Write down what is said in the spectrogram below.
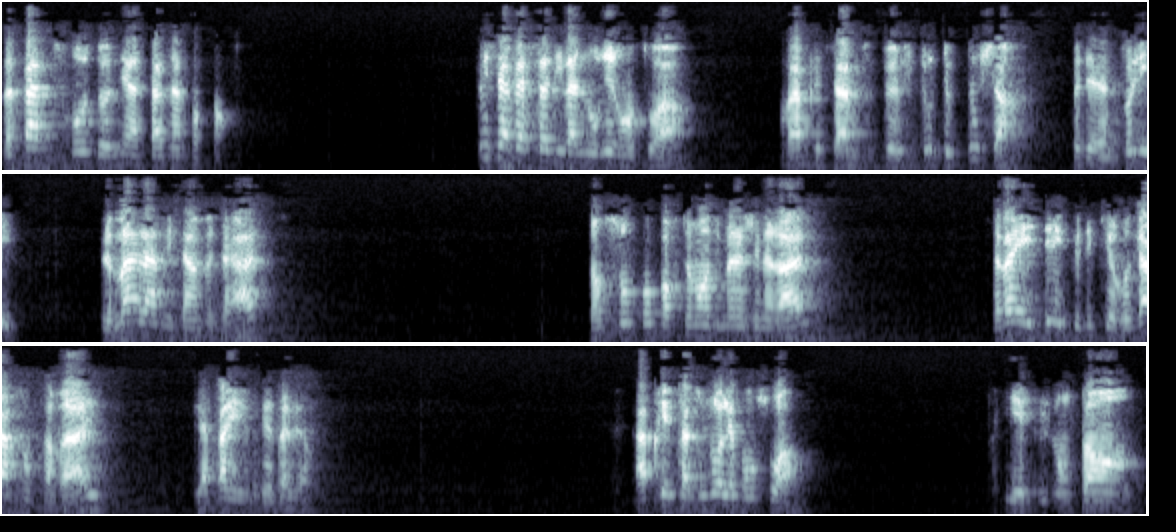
va pas trop donner à ça d'importance. Puis la personne, il va nourrir en toi. On va appeler ça un petit peu tout de peu de. Le mal à mitambedat, dans son comportement du manière général, ça va aider que dès qu'il regarde son travail, il n'a pas une vraie valeur. Après, il fera toujours les bons choix. Prier plus longtemps,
